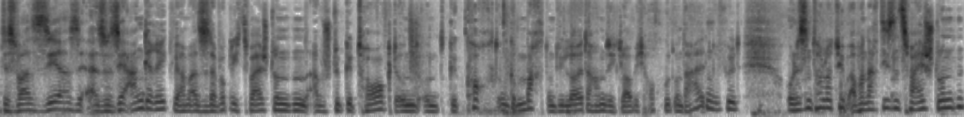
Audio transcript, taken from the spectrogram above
Das war sehr, sehr, also sehr angeregt. Wir haben also da wirklich zwei Stunden am Stück getalkt und, und gekocht und gemacht. Und die Leute haben sich, glaube ich, auch gut unterhalten gefühlt. Und ist ein toller Typ. Aber nach diesen zwei Stunden,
